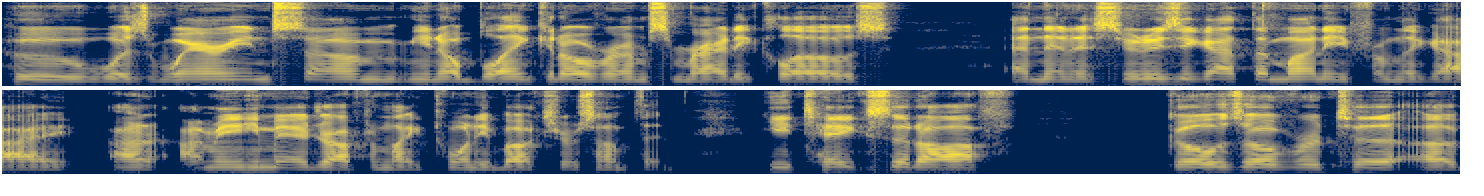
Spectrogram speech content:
who was wearing some, you know, blanket over him, some ratty clothes. And then as soon as he got the money from the guy, I, I mean, he may have dropped him like 20 bucks or something. He takes it off, goes over to a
